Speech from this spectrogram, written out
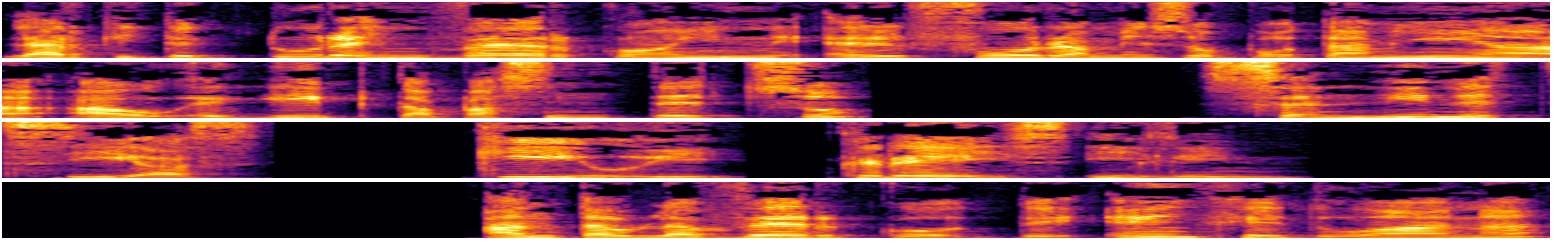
l'architectura in vercoin el fora Mesopotamia au egipta pasintezzo, sen ni cias kiui creis ilin. Antau la verco de Engeduana,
